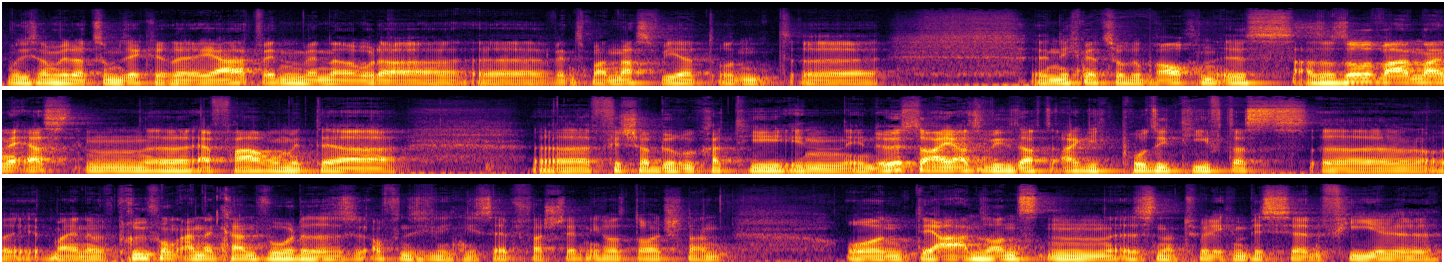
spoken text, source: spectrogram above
muss ich dann wieder zum Sekretariat, wenn, wenn oder äh, wenn es mal nass wird und äh, nicht mehr zu gebrauchen ist. Also so waren meine ersten äh, Erfahrungen mit der äh, Fischerbürokratie in, in Österreich. Also wie gesagt, eigentlich positiv, dass äh, meine Prüfung anerkannt wurde. Das ist offensichtlich nicht selbstverständlich aus Deutschland. Und ja, ansonsten ist natürlich ein bisschen viel,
